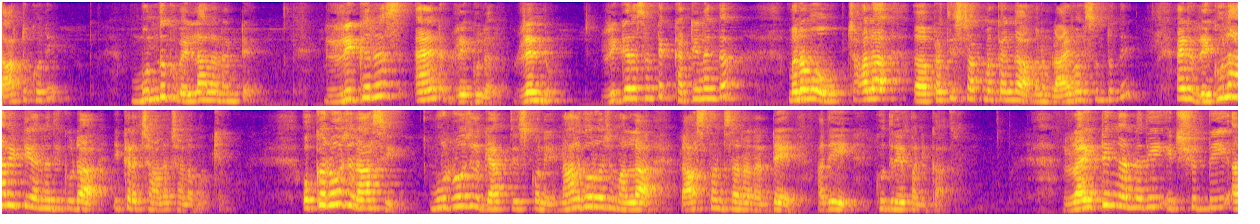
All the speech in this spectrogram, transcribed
దాటుకొని ముందుకు వెళ్ళాలనంటే రిగరస్ అండ్ రెగ్యులర్ రెండు. రిగరస్ అంటే కఠినంగా మనము చాలా uh, ప్రతిష్టాత్మకంగా మనం రాయవలసి ఉంటుంది. అండ్ రెగ్యులారిటీ అన్నది కూడా ఇక్కడ చాలా చాలా ముఖ్యం. ఒకరోజు రాసి మూడు రోజులు గ్యాప్ తీసుకొని నాలుగో రోజు మళ్ళా రాస్తాను సార్ అని అంటే అది కుదిరే పని కాదు. రైటింగ్ అన్నది it should be a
